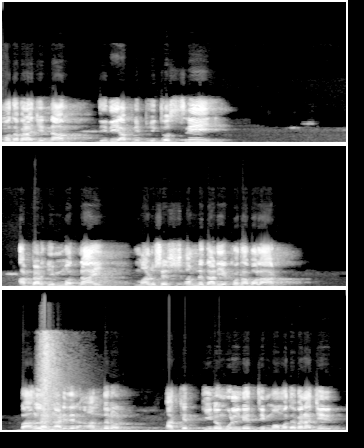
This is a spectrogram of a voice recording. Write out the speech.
মমতা ব্যানার্জির নাম। দিদি, আপনি ভীত ভীতশ্রী আপনার হিম্মত নাই মানুষের সামনে দাঁড়িয়ে কথা বলার। বাংলার নারীদের আন্দোলন। আজকে তৃণমূল নেত্রী মমতা ব্যানার্জির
